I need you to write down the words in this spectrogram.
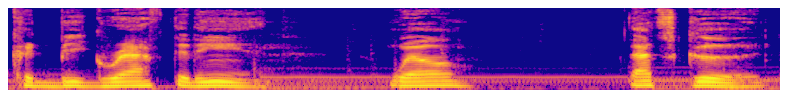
could be grafted in. Well, that's good.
